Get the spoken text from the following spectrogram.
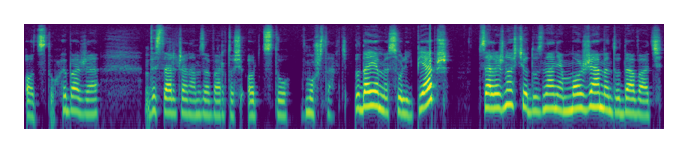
octu, chyba że wystarcza nam zawartość octu w musztardzie. Dodajemy sól i pieprz. W zależności od uznania możemy dodawać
